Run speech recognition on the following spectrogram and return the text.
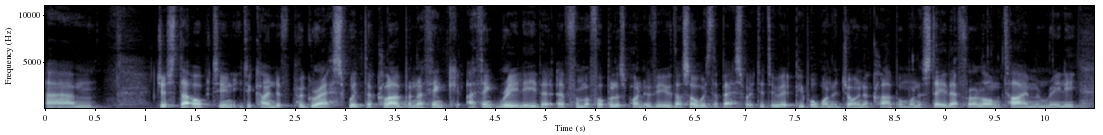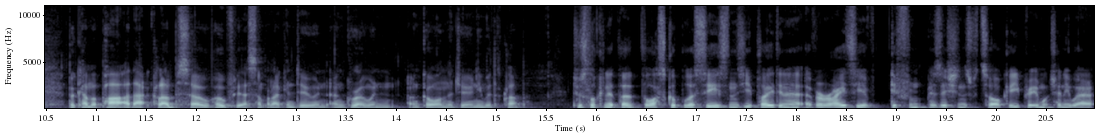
Um, just that opportunity to kind of progress with the club and I think I think really that uh, from a footballer's point of view that's always the best way to do it people want to join a club and want to stay there for a long time and really become a part of that club so hopefully that's something I can do and, and grow and, and go on the journey with the club. Just looking at the, the last couple of seasons, you played in a, a variety of different positions for Torquay, pretty much anywhere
